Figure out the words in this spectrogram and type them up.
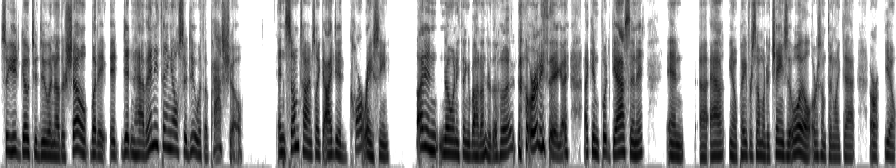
So you'd go to do another show, but it, it didn't have anything else to do with a past show. And sometimes, like I did car racing, I didn't know anything about under the hood or anything. I, I can put gas in it and uh, ask, you know, pay for someone to change the oil or something like that. Or, you know,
